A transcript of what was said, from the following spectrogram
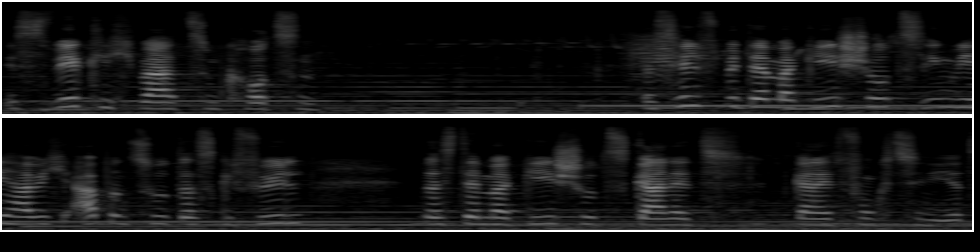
Ist wirklich wahr zum Kotzen. Das hilft mit der Magieschutz. Irgendwie habe ich ab und zu das Gefühl, dass der Magieschutz gar nicht, gar nicht funktioniert.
